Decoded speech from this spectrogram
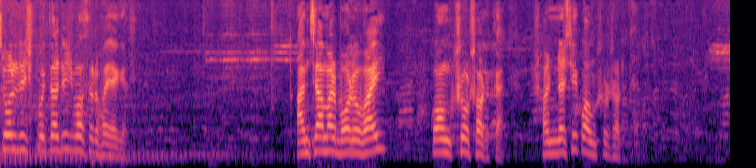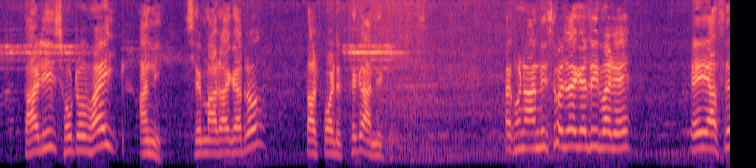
চল্লিশ পঁয়তাল্লিশ বছর হয়ে গেছে। আনছে আমার বড় ভাই কংস সরকার সন্ন্যাসী কংস সরকার। তারই ছোট ভাই আমি সে মারা গেল তারপরের থেকে আমি করতেছি। এখন আমি চলে গেলি পারে এই আছে।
